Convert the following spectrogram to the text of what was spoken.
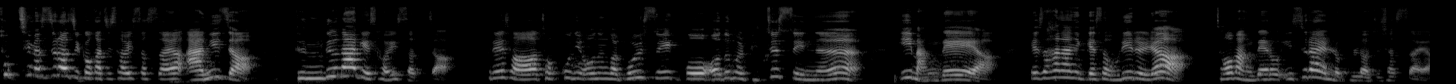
툭 치면 쓰러질 것 같이 서 있었어요? 아니죠. 든든하게 서 있었죠. 그래서 적군이 오는 걸 볼 수 있고 어둠을 비출 수 있는 이 망대예요. 그래서 하나님께서 우리를요, 저 망대로 이스라엘로 불러주셨어요.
